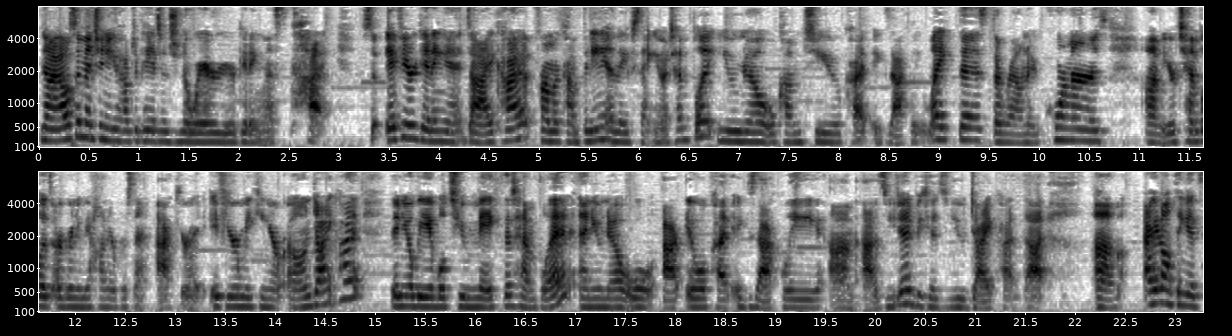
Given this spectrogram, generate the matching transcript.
Now, I also mentioned you have to pay attention to where you're getting this cut. So if you're getting it die cut from a company and they've sent you a template, you know it will come to you cut exactly like this, the rounded corners. Um, your templates are going to be 100% accurate. If you're making your own die cut, then you'll be able to make the template and you know it will, it will cut exactly um, as you did because you die cut that. Um, I don't think it's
